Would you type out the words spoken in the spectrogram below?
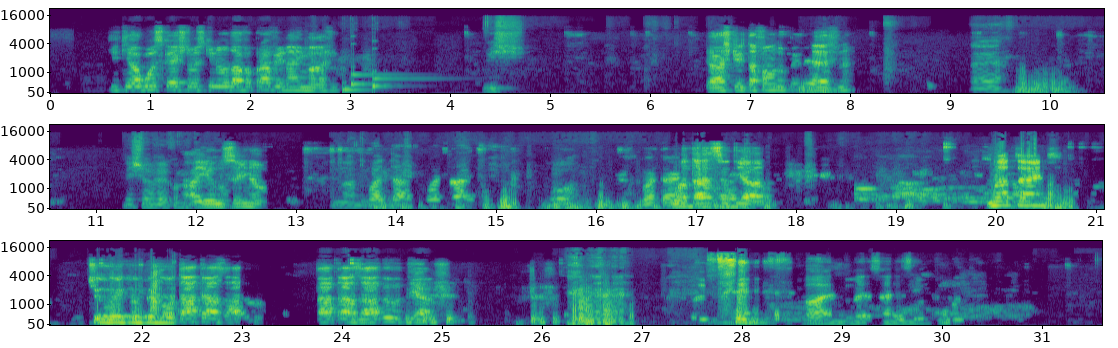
que tinha algumas questões que não dava pra ver na imagem. Vixe. Eu acho que ele tá falando do PDF, né? É. Deixa eu ver como é. Aí eu não sei não. Nada. Boa tarde, boa tarde. Boa. Boa tarde. Boa tarde, seu Diabo. Boa tarde. Deixa eu ver aqui tá atrasado? Tá atrasado, Diabo? Ó, duas horas e ponto.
